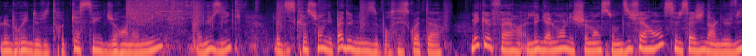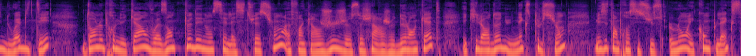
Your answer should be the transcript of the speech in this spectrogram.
le bruit de vitres cassées durant la nuit, la musique. La discrétion n'est pas de mise pour ces squatteurs. Mais que faire Légalement, les chemins sont différents s'il s'agit d'un lieu vide ou habité. Dans le premier cas, un voisin peut dénoncer la situation afin qu'un juge se charge de l'enquête et qu'il ordonne une expulsion. Mais c'est un processus long et complexe.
